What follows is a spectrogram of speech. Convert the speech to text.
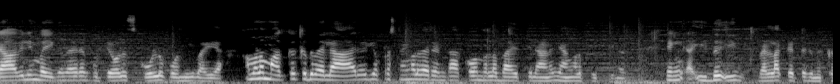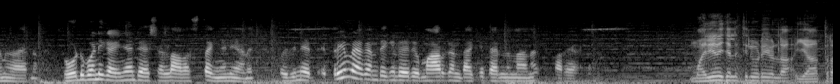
രാവിലെയും വൈകുന്നേരം കുട്ടികൾ സ്കൂളിൽ പോകുന്ന ഈ വഴിയാണ് നമ്മളെ മക്കൾക്ക് ഇത് വല്ല ആരോഗ്യ പ്രശ്നങ്ങൾ വരെ ഉണ്ടാക്കുമോ എന്നുള്ള ഭയത്തിലാണ് ഞങ്ങൾ പിടിക്കുന്നത് ഇത് ഈ വെള്ളക്കെട്ട് നിൽക്കുന്ന കാരണം. റോഡ് പണി കഴിഞ്ഞതിന് ശേഷമുള്ള അവസ്ഥ എങ്ങനെയാണ്? അപ്പോൾ ഇതിന് എത്രയും വേഗം എന്തെങ്കിലും ഒരു മാർഗം ഉണ്ടാക്കി തരണമെന്നാണ് പറയാനുള്ളത്. മലിനജലത്തിലൂടെയുള്ള യാത്ര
